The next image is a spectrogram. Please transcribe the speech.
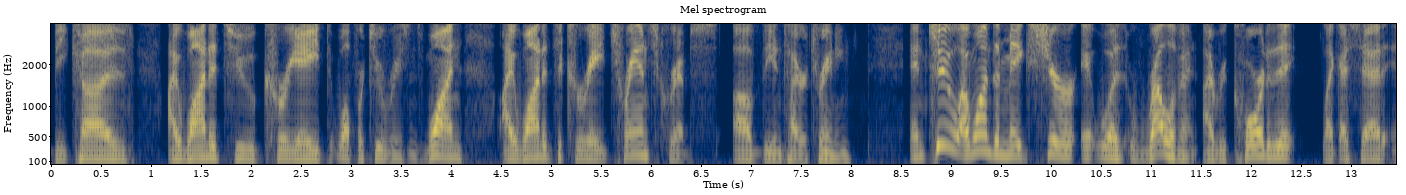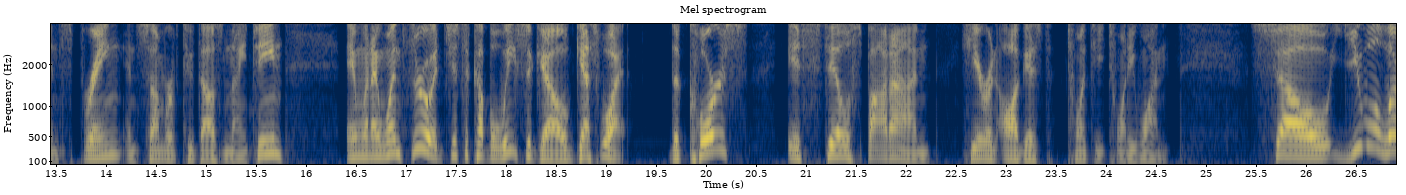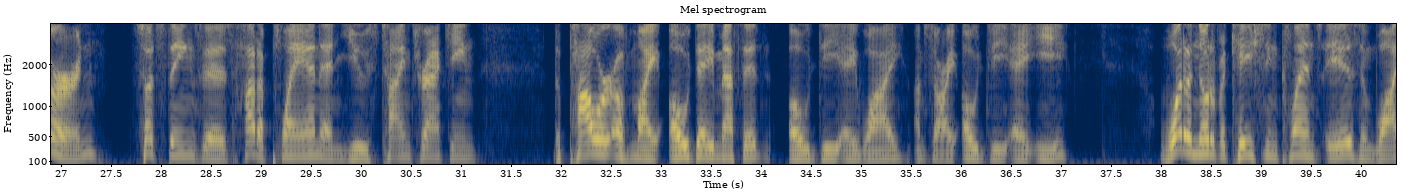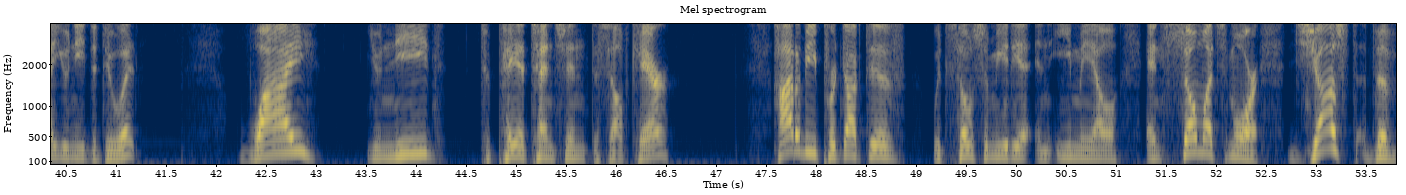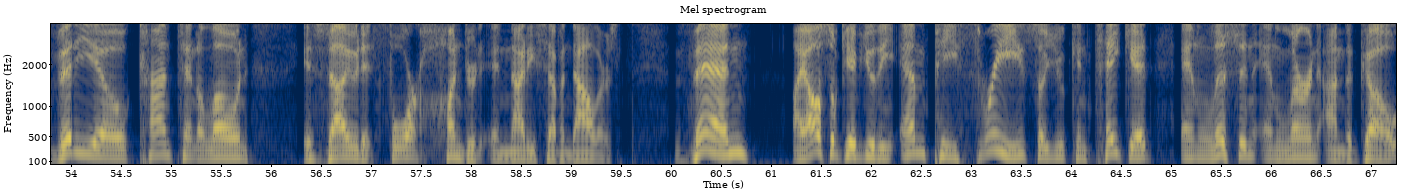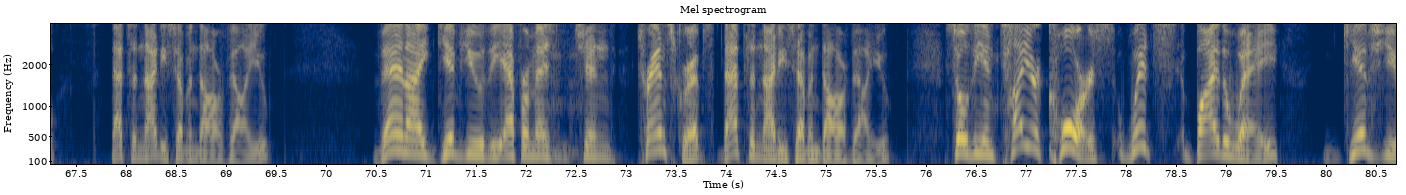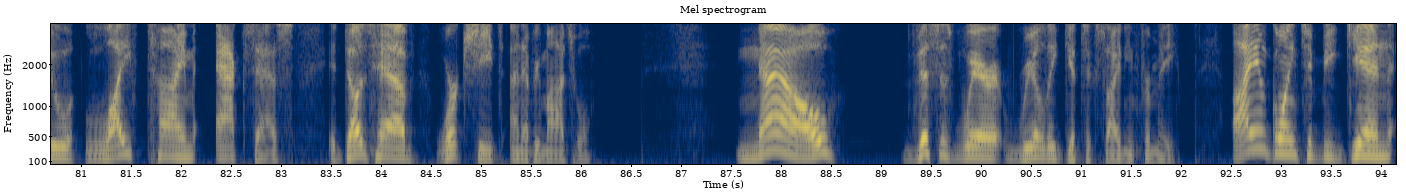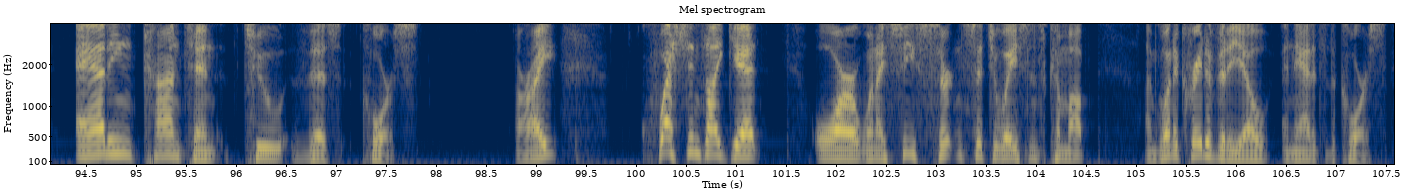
because I wanted to create, well, for two reasons. One, I wanted to create transcripts of the entire training. And two, I wanted to make sure it was relevant. I recorded it, like I said, in spring and summer of 2019. And when I went through it just a couple weeks ago, guess what? The course is still spot on here in August 2021. So you will learn such things as how to plan and use time tracking, the power of my O Day method, O D A Y, I'm sorry, O D A E, what a notification cleanse is and why you need to do it, why you need to pay attention to self care, how to be productive with social media and email, and so much more. Just the video content alone is valued at $497. Then I also give you the MP3s so you can take it and listen and learn on the go. That's a $97 value. Then I give you the aforementioned transcripts. That's a $97 value. So the entire course, which, by the way, gives you lifetime access, it does have worksheets on every module. Now, this is where it really gets exciting for me. I am going to begin adding content to this course. All right? Questions I get, or when I see certain situations come up, I'm going to create a video and add it to the course.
